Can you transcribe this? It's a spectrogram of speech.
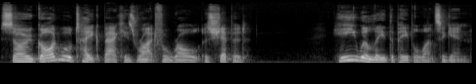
So God will take back his rightful role as shepherd. He will lead the people once again.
